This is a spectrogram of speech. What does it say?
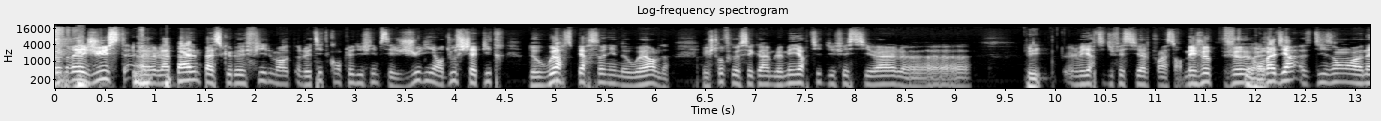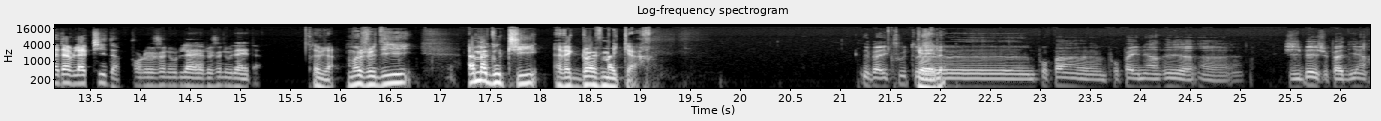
donnerai juste euh, la palme parce que le film, le titre complet du film, c'est Julie en 12 chapitres, The Worst Person in the World, et je trouve que c'est quand même le meilleur titre du festival. Euh, oui. Le meilleur titre du festival pour l'instant. Mais je, je on va dire, disons euh, Nadav Lapide pour le genou de le genou d'Aide. Très bien. Moi, je dis Amaguchi avec Drive My Car. Eh ben, écoute, euh, pour pas pour pas énerver euh, JB, je vais pas dire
